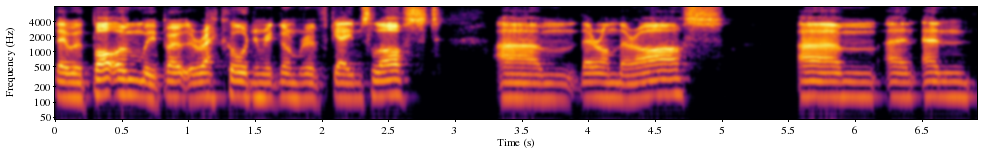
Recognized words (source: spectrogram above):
They were bottom. We broke the record in number of games lost. Um, they're on their arse, um, and and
